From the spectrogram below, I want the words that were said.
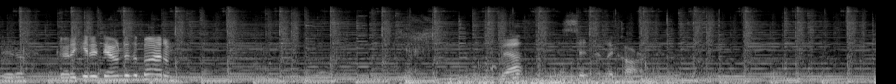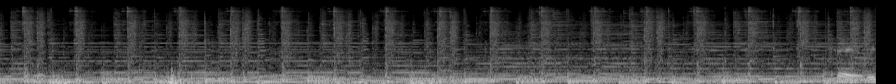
get it, gotta get it down to the bottom. Beth is sitting in the car. Okay, we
